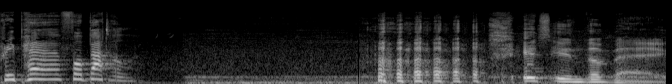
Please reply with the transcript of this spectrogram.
Prepare for battle. it's in the bag.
